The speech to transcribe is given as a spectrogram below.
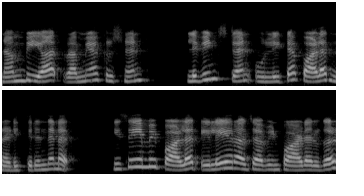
நம்பியார் ரம்யா கிருஷ்ணன் லிவிங்ஸ்டன் உள்ளிட்ட பலர் நடித்திருந்தனர். இசையமைப்பாளர் இளையராஜாவின் பாடல்கள்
